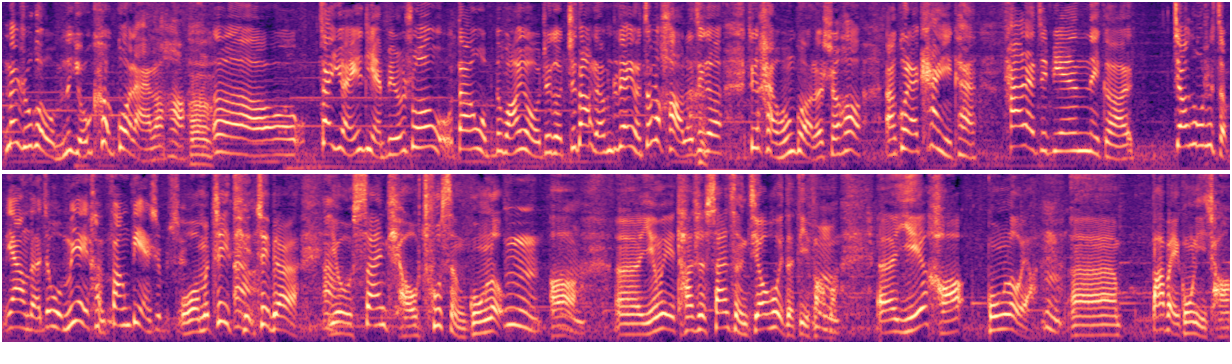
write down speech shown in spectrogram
那如果我们的游客过来了哈，呃，再远一点，比如说。说，当我们的网友这个知道咱们这边有这么好的这个这个海红果的时候，啊，过来看一看，他在这边那个交通是怎么样的？就我们也很方便，是不是？我们这天这边啊有三条出省公路，嗯啊，呃，因为它是三省交汇的地方嘛，呃，野好公路呀，嗯，呃，八百公里长，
